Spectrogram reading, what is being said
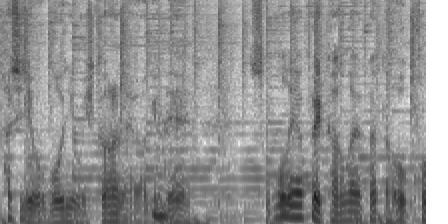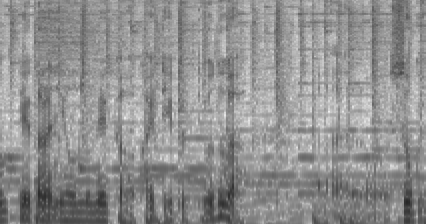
箸にも棒にも光らないわけで、うん、そこのやっぱり考え方を根底から日本のメーカーは変えていくっていうことがあのすごく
